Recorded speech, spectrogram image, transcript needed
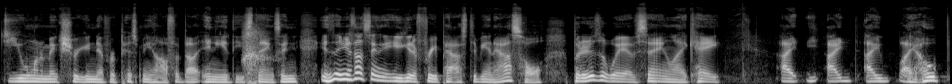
do you want to make sure you never piss me off about any of these things? And, and it's not saying that you get a free pass to be an asshole, but it is a way of saying like, hey, I, I, I, I hope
